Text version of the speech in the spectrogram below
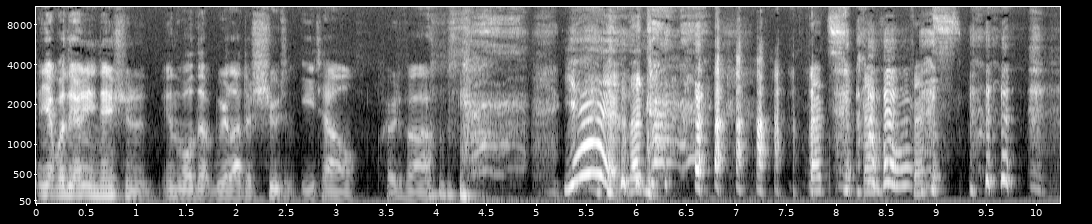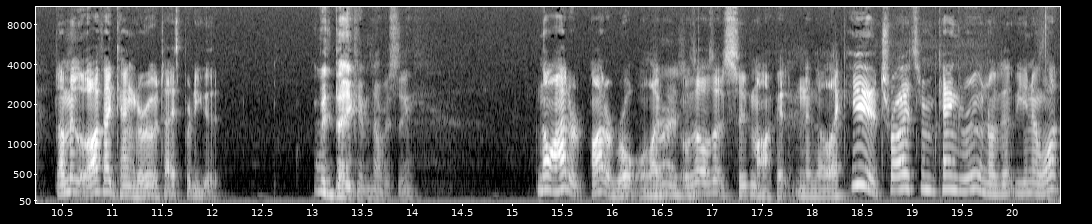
And yet, we're the only nation in the world that we're allowed to shoot and eat our coat of arms. Yeah, that, that's that, that's. I mean, look, I've had kangaroo. It tastes pretty good. With bacon, obviously. No, I had a, I had a raw. Like. I was, I was at a supermarket, and then they're like, "Here, try some kangaroo," and I was like, "You know what?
